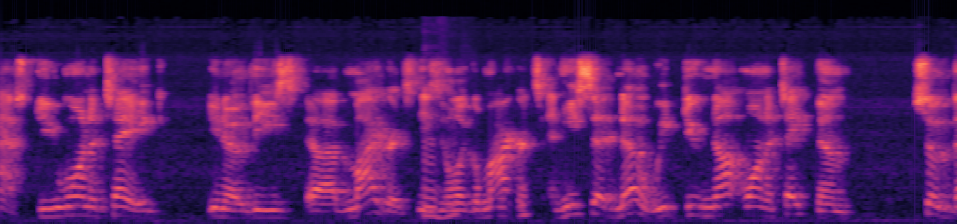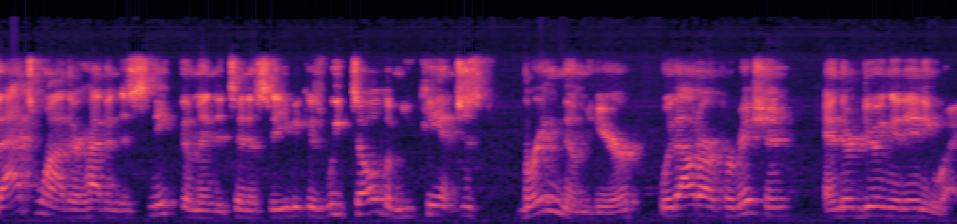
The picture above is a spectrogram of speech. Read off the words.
asked, "Do you want to take, you know, these uh, migrants, these mm-hmm. illegal migrants?" And he said, "No, we do not want to take them." So that's why they're having to sneak them into Tennessee because we told them you can't just bring them here without our permission, and they're doing it anyway.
